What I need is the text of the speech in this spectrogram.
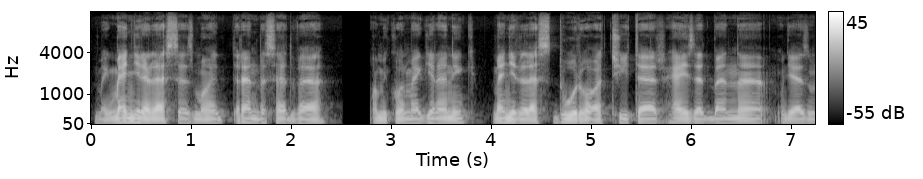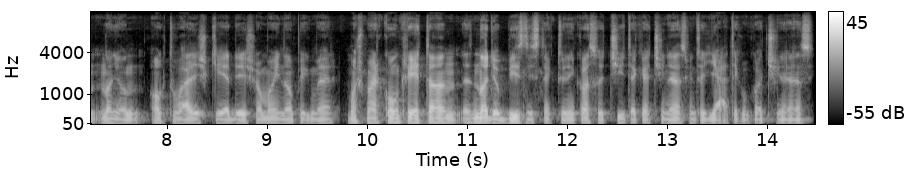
meg mennyire lesz ez majd rendbeszedve, amikor megjelenik, mennyire lesz durva a cheater helyzet benne, ugye ez nagyon aktuális kérdés a mai napig, mert most már konkrétan ez nagyobb biznisznek tűnik az, hogy cheateket csinálsz, mint hogy játékokat csinálsz.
